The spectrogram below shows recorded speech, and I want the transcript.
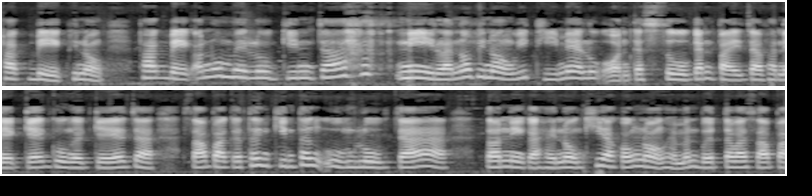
พักเบรกพี่น้องพักเบรกเอานุ่มให้ลูกกินจ้า นี่ละเนาะพี่น้องวิถีแม่ลูกอ่อนกระสู่กันไปจ้ะแผนกแกะกุ้งกับแกจ้ะสาวปลากระเทิงกินเทิงอุ้มลูกจ้า ตอนนี้ก็ให้น้องเคี่ยของน้องให้มันเบิดแต่ว่าสาวปา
